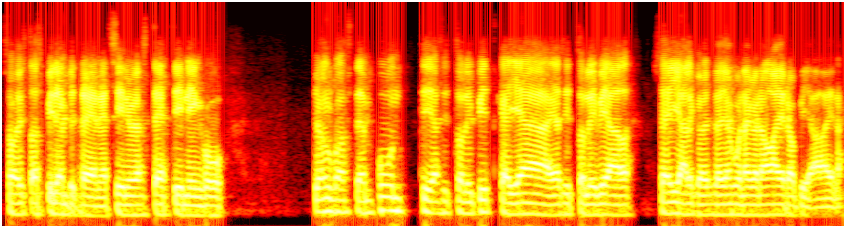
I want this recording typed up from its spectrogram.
se olisi taas pidempi treeni, että siinä yleensä tehtiin niinku jonkun asteen puntti ja sitten oli pitkä jää ja sitten oli vielä sen jälkeen oli jonkunnäköinen aerobia aina.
